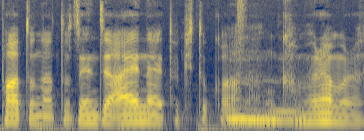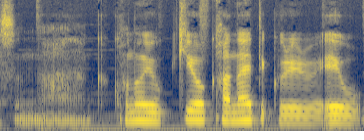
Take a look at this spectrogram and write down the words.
パートナーと全然会えない時とかうん。なんかムラムラすんな。なんかこの欲求を叶えてくれる絵を。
